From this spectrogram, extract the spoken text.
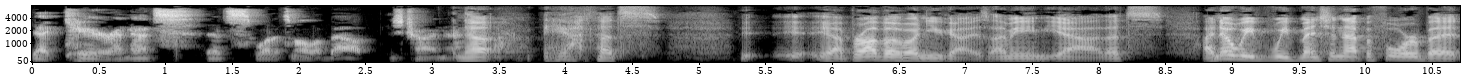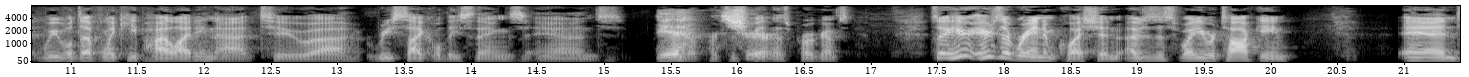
that care, and that's that's what it's all about. Is trying to. No, yeah, that's yeah. Bravo on you guys. I mean, yeah, that's. I know we've we've mentioned that before, but we will definitely keep highlighting that to uh, recycle these things and yeah, you know, participate sure. in those programs. So here, here's a random question. I was just while you were talking, and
